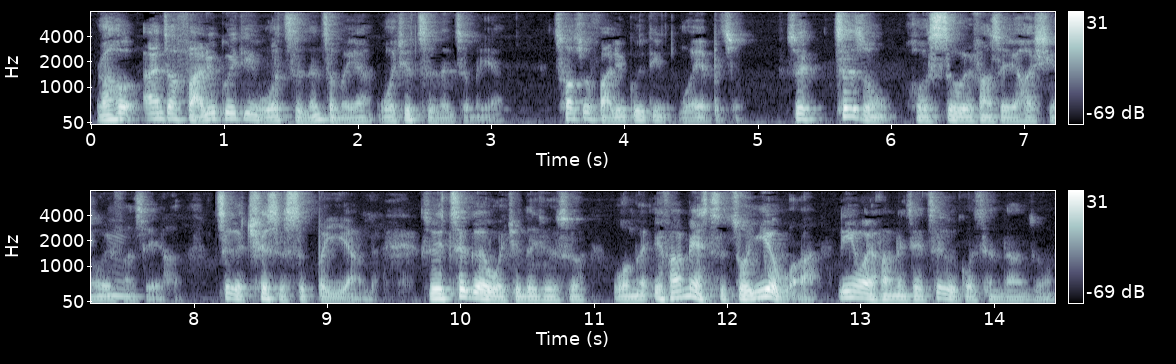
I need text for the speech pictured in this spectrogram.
然后按照法律规定我只能怎么样，我就只能怎么样，超出法律规定我也不做。所以这种和思维方式也好，行为方式也好，这个确实是不一样的。所以这个我觉得就是说，我们一方面是做业务啊，另外一方面在这个过程当中，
